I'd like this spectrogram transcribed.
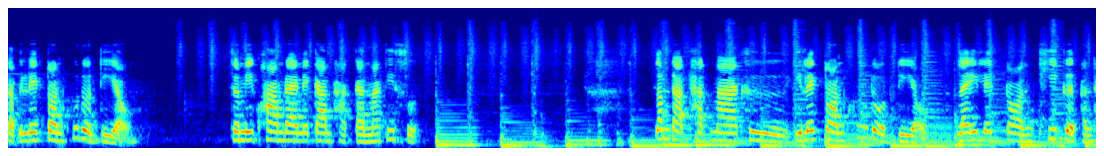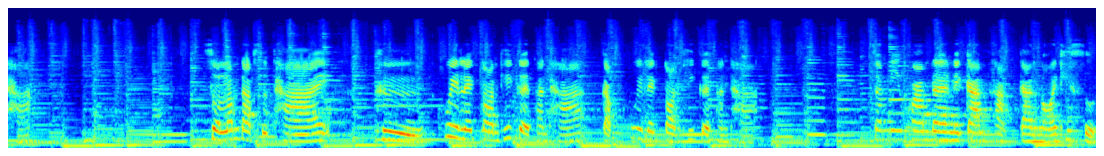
กับอิเล็กตรอนคู่โดดเดี่ยว จะมีความแรงในการผลักกันมากที่สุดลำดับถัดมาคืออิเล็กตรอนคู่โดดเดี่ยว และอิเล็กตรอนที่เกิดพันธะ ส่วนลำดับสุดท้าย คือคู่อิเล็กตรอนที่เกิดพันธะ กับคู่อิเล็กตรอนที่เกิดพันธะ จะมีความแรงในการผลักกันน้อยที่สุด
